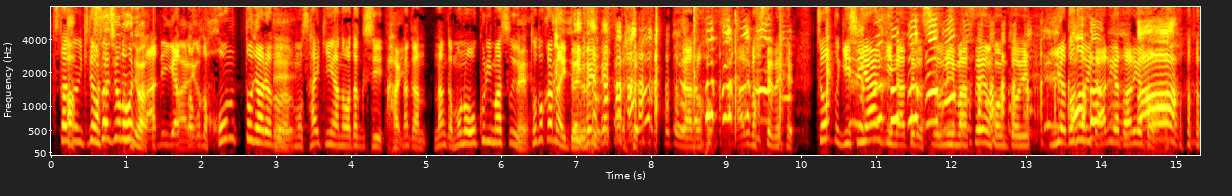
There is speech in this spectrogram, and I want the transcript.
スタジオに来てます。あスタジオの方にはありがとうございます。本当にありがとうございます。ええもう最近あの、私、はいなんか、なんか物を送ります言うてええ届かないという、ことがあの、ありましてね。ちょっと疑心暗鬼になってる。すみません、本当に。いや、届いた。ありがとう、ありがとう。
